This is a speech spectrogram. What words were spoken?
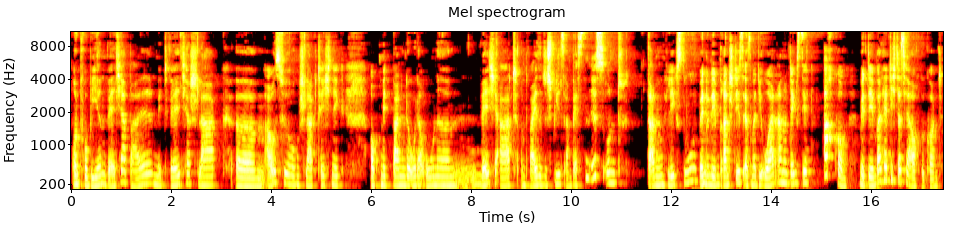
und probieren, welcher Ball mit welcher Schlag, ähm, Ausführung, Schlagtechnik, ob mit Bande oder ohne, welche Art und Weise des Spiels am besten ist. Und dann legst du, wenn du nebendran stehst, erstmal die Ohren an und denkst dir, ach komm, mit dem Ball hätte ich das ja auch gekonnt.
